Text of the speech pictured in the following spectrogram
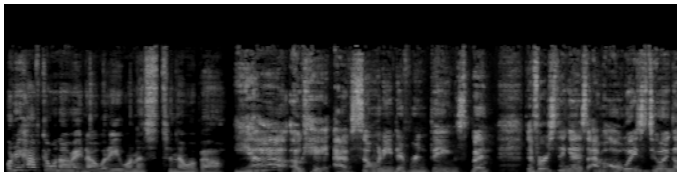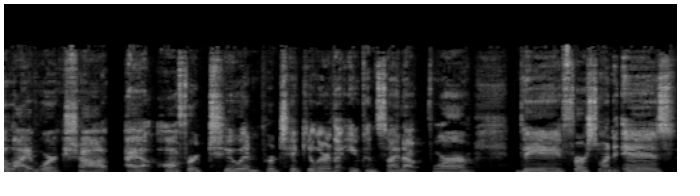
what do you have going on right now? What do you want us to know about? Yeah. Okay. I have so many different things, but the first thing is I'm always doing a live workshop. I offer two in particular that you can sign up for. The first one is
